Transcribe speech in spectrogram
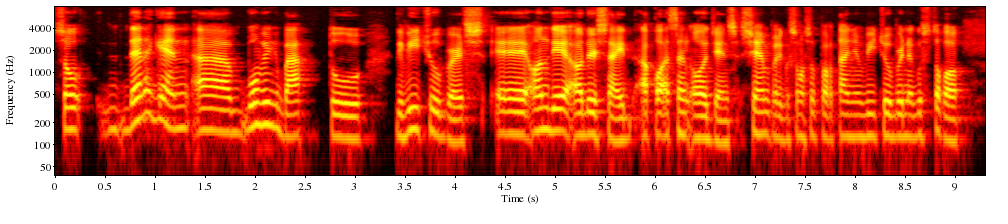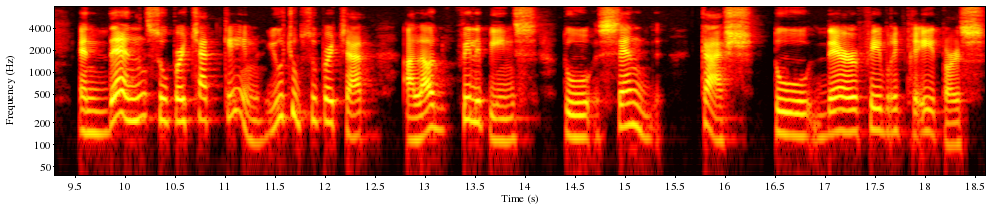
So, then again, uh, moving back to the VTubers. Eh, on the other side, ako as an audience, syempre gusto kong supportan yung VTuber na gusto ko. And then, Super Chat came. YouTube Super Chat allowed Philippines to send cash to their favorite creators.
